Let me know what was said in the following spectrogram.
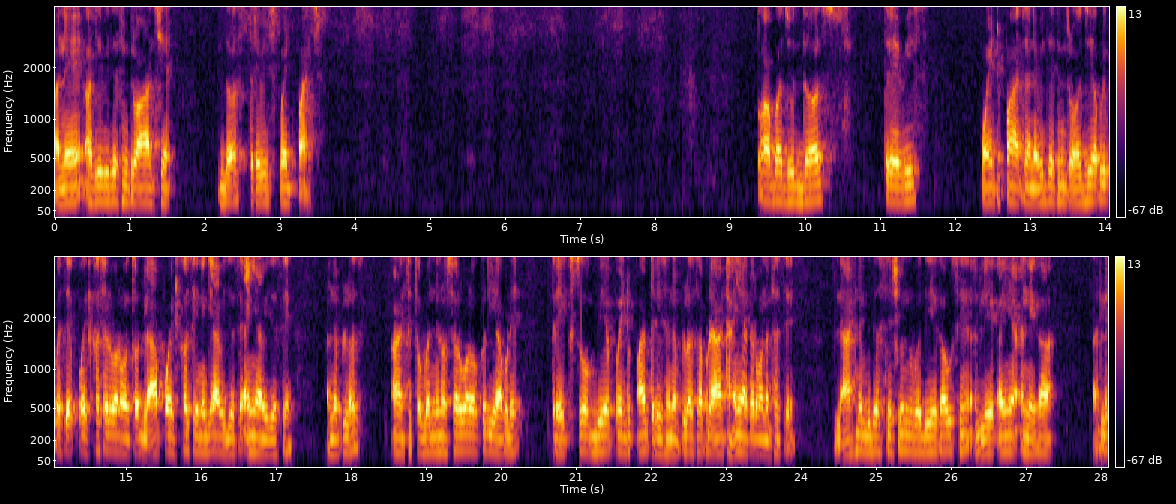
અને હજી વિદ્યાર્થી મિત્રો આઠ છે. દસ ત્રેવીસ પોઈન્ટ પાંચ. તો આ બાજુ દસ ત્રેવીસ પોઈન્ટ પાંચ અને વિદ્યાર્થી મિત્રો, હજી આપણી પાસે એક પોઈન્ટ ખસેડવાનો હતો, એટલે આ પોઈન્ટ ખસીને ક્યાં આવી જશે? અહીંયા આવી જશે. અને પ્લસ આઠ તો બંનેનો સરવાળો કરીએ આપણે, તો એકસો બે પોઈન્ટ પાંત્રીસ અને પ્લસ આપણે આઠ અહીંયા કરવાના થશે. એટલે આઠને બી દસને શૂન્ય બધી એક આવશે, એટલે એક અહીંયા અને એક આ. એટલે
